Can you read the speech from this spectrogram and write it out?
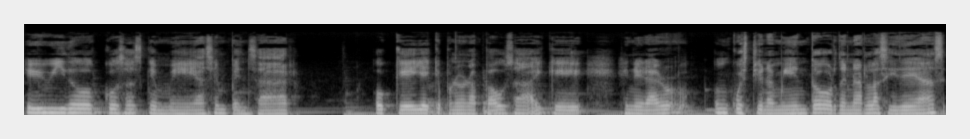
He vivido cosas que me hacen pensar ok, hay que poner una pausa, hay que generar un cuestionamiento, ordenar las ideas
